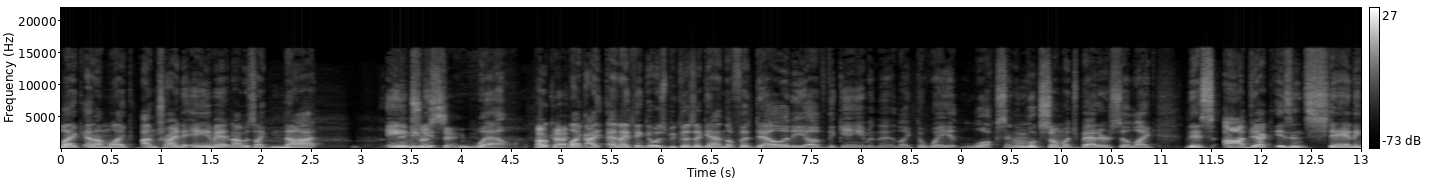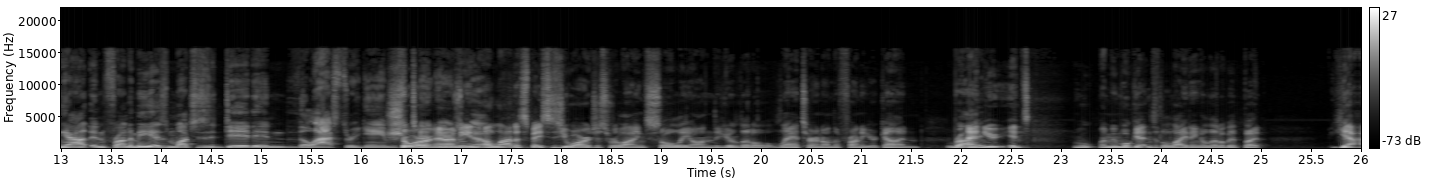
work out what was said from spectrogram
Like and I'm like I'm trying to aim it and I was like not aiming it well. Okay, Like I and I think it was because again the fidelity of the game and the, like the way it looks Hmm. and it looks so much better. So like this object isn't standing out in front of me as much as it did in the last three games. Sure, 10 and I mean, ago. a lot of spaces you are just relying solely on the, your little lantern on the front of your gun, Right. And you, it's, I mean, we'll get into the lighting a little bit, but yeah,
